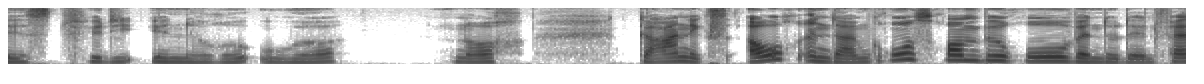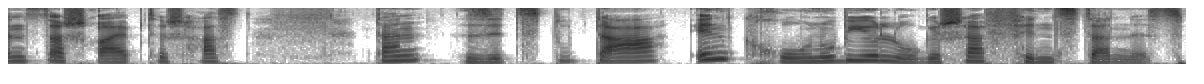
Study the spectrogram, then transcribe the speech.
ist für die innere Uhr noch gar nichts. Auch in deinem Großraumbüro, wenn du den Fensterschreibtisch hast, dann sitzt du da in chronobiologischer Finsternis.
